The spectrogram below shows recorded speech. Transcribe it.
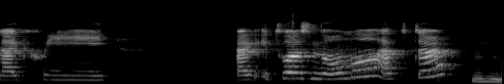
like we like it was normal after Mm-hmm.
